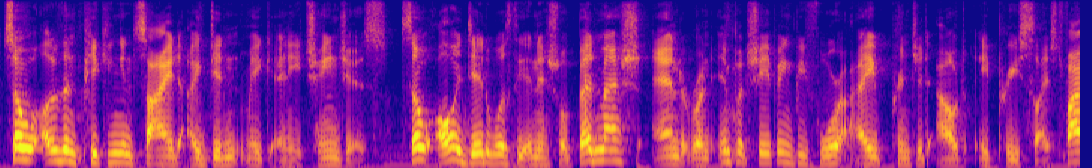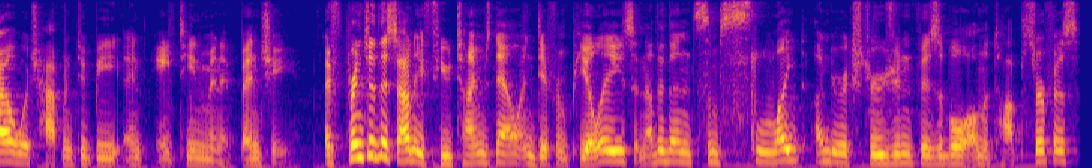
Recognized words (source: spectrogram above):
So other than peeking inside, I didn't make any changes. So all I did was the initial bed mesh and run input shaping before I printed out a pre-sliced file, which happened to be an 18 minute benchy. I've printed this out a few times now in different PLAs, and other than some slight under extrusion visible on the top surface,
